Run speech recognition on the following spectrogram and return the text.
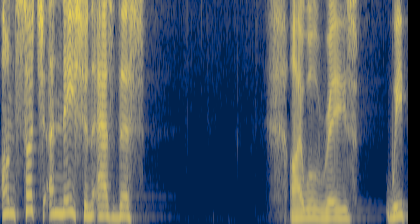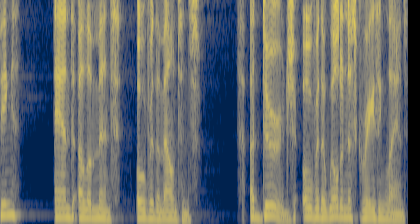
on such a nation as this? I will raise weeping and a lament over the mountains, a dirge over the wilderness grazing land.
